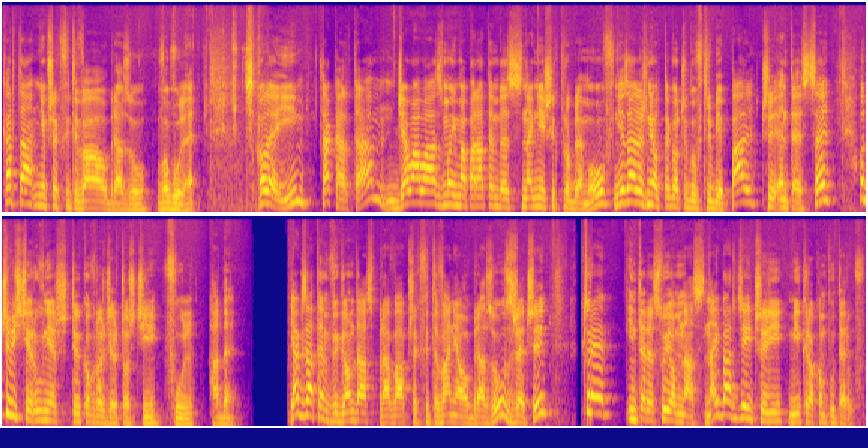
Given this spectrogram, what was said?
karta nie przechwytywała obrazu w ogóle. Z kolei ta karta działała z moim aparatem bez najmniejszych problemów, niezależnie od tego, czy był w trybie PAL czy NTSC, oczywiście również tylko w rozdzielczości Full HD. Jak zatem wygląda sprawa przechwytywania obrazu z rzeczy, które interesują nas najbardziej, czyli mikrokomputerów?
